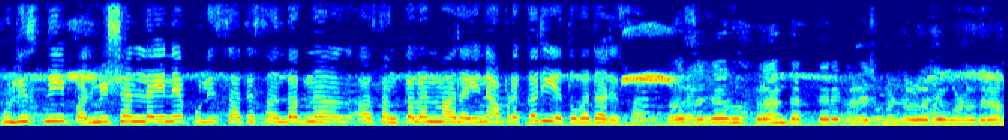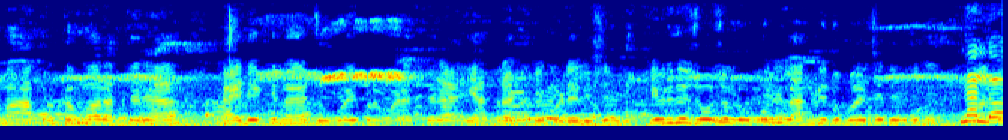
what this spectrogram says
પોલીસની પરમિશન લઈને પોલીસ સાથે સંલગ્ન અ, સંકલનમાં રહીને આપણે કરીએ તો વધારે સારું. દસ હજાર ઉપરાંત અત્યારે ગણેશ મંડળો છે વડોદરામાં આ પ્રથમવાર અત્યારે આ કાયદેકીના જોગવાઈ પ્રમાણે અત્યારે યાત્રા આખી પડેલી છે. કેવી રીતે છો? લોકોની લાગણી દુભાઈ છે તેવી રીતે? ના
